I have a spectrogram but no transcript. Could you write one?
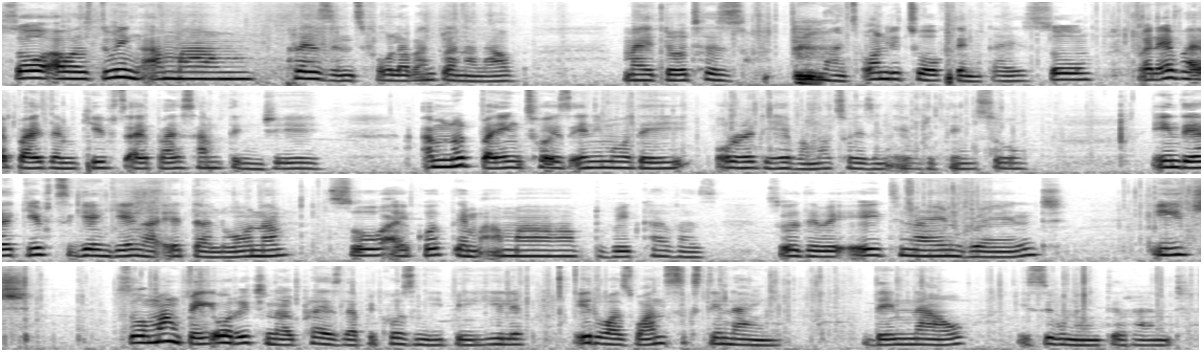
So i was doing um presents for labantwana love my daughters it's only two of them guys. So whenever i buy them gifts i buy something j i'm not buying toys anymore. They already have ama toys and everything. So in their gifts again nga-eda lona. So i got them ama debate covers. So they were 89 rand each. So mangibheki original price la because ngiyibhekile it was 169 then now isiku-90 rand.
